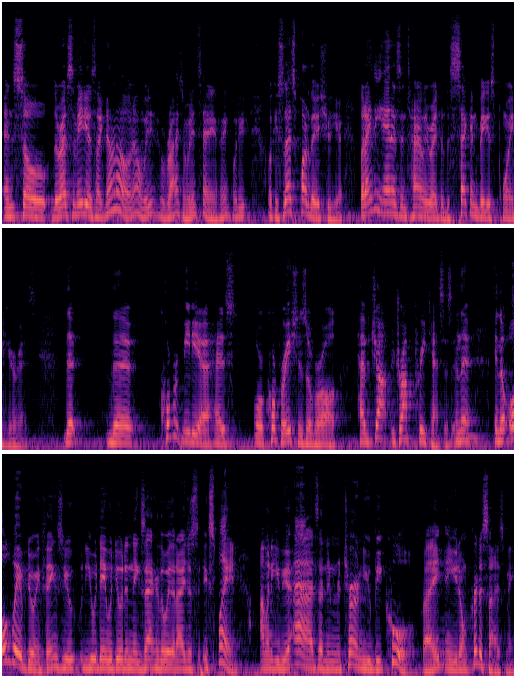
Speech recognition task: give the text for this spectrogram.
And so the rest of the media is like, no, no, no, we, Verizon, we didn't say anything. What do you? Okay, so that's part of the issue here. But I think Ana's entirely right that the second biggest point here is that the corporate media has, or corporations overall, have dropped pretenses. In the mm-hmm. in the old way of doing things, you you they would do it in exactly the way that I just explained. I'm going to give you ads, and in return, you be cool, right? And you don't criticize me.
